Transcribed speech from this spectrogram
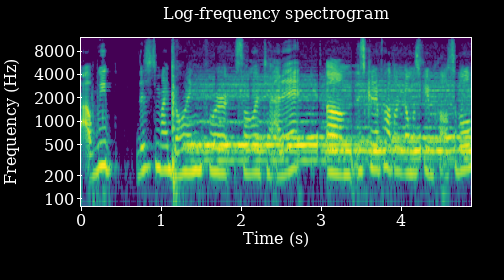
uh, we this is my drawing for Solar to edit. Um it's gonna probably almost be impossible.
